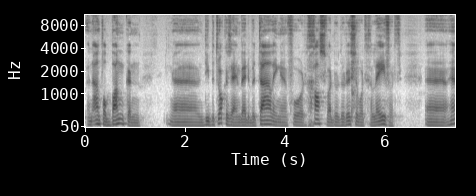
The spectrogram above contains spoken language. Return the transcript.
een aantal banken die betrokken zijn bij de betalingen voor gas waardoor de Russen wordt geleverd. Hè,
